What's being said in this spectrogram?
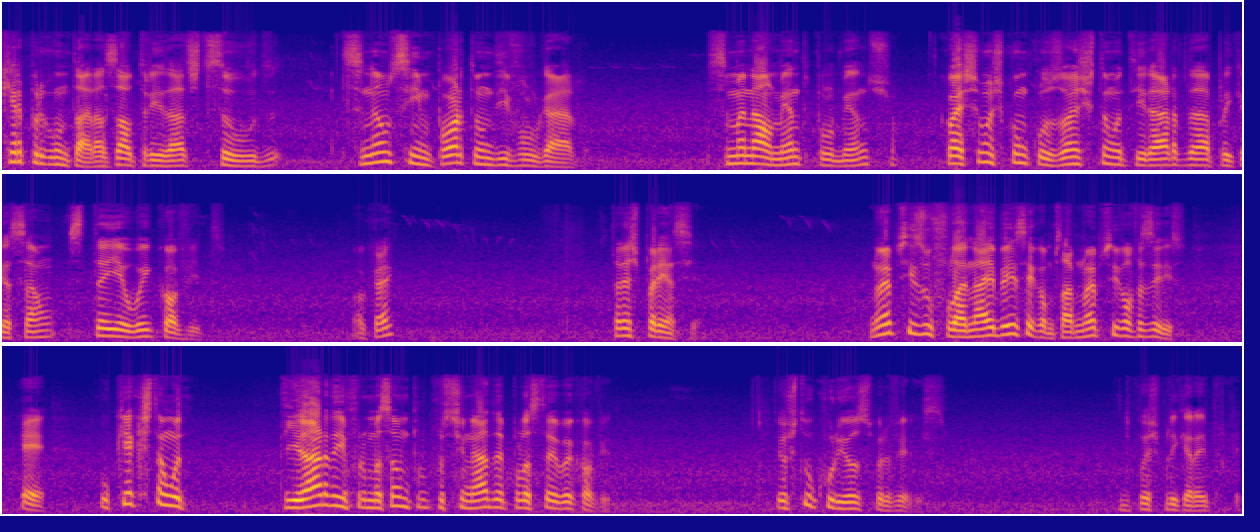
Quero perguntar às autoridades de saúde se não se importam divulgar, semanalmente pelo menos, quais são as conclusões que estão a tirar da aplicação Stay Away Covid. Ok? Transparência. Não é preciso o fulano A e B C, como sabe, não é possível fazer isso. É, o que é que estão a tirar da informação proporcionada pela Away Covid? Eu estou curioso para ver isso. Depois explicarei porquê.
